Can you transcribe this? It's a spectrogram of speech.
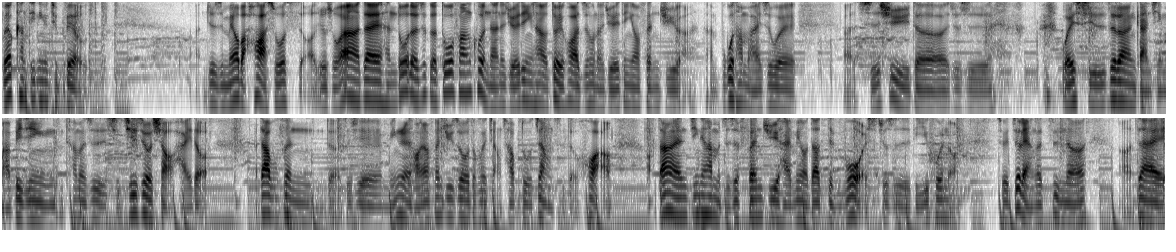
will continue to build. 就是没有把话说死哦，就是说啊，在很多的这个多方困难的决定还有对话之后呢，决定要分居了。啊，不过他们还是会呃持续的，就是 维持这段感情嘛。毕竟他们是其实是有小孩的、大部分的这些名人好像分居之后都会讲差不多这样子的话哦。当然，今天他们只是分居，还没有到 divorce，就是离婚哦。所以这两个字呢，啊，在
